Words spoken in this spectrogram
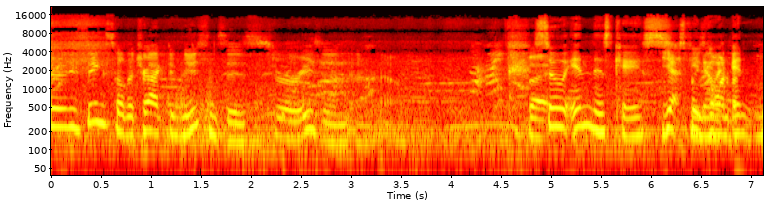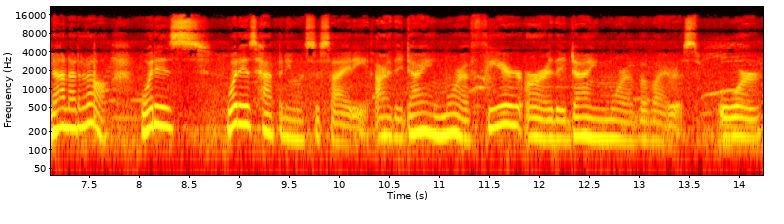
there are these things called attractive nuisances for a reason. I don't know. But So in this case, Yes, please you know, go on. And no, not at all. What is what is happening with society? Are they dying more of fear, or are they dying more of a virus, or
